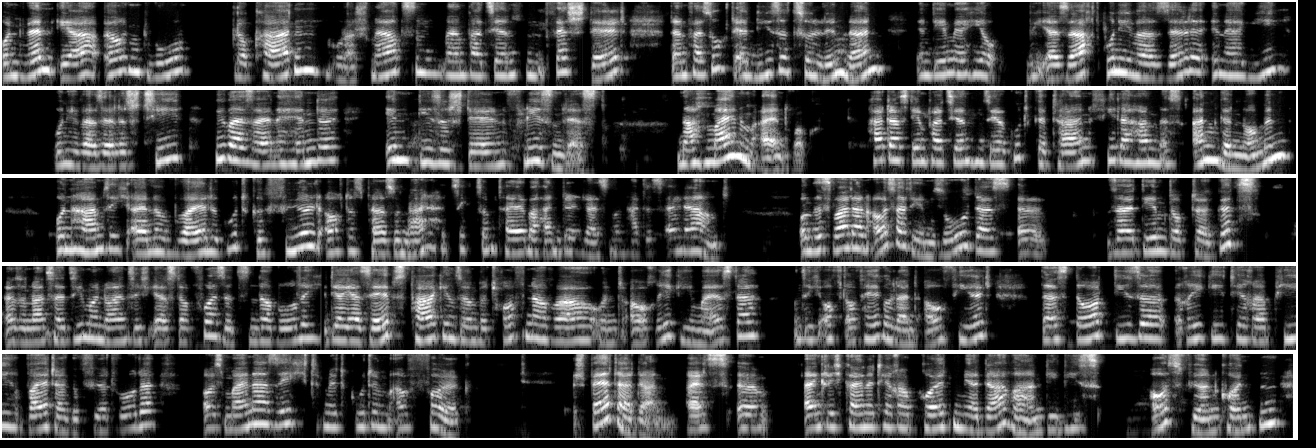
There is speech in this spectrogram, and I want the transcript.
Und wenn er irgendwo Blockaden oder Schmerzen beim Patienten feststellt, dann versucht er diese zu lindern, indem er hier, wie er sagt, universelle Energie, universelles Qi über seine Hände in diese Stellen fließen lässt. Nach meinem Eindruck hat das dem Patienten sehr gut getan. Viele haben es angenommen und haben sich eine Weile gut gefühlt. Auch das Personal hat sich zum Teil behandeln lassen und hat es erlernt. Und es war dann außerdem so, dass äh, seitdem Dr. Götz, also 1997 erster Vorsitzender wurde, der ja selbst Parkinson-Betroffener war und auch Reiki-Meister und sich oft auf Helgoland aufhielt, dass dort diese Reiki-Therapie weitergeführt wurde aus meiner Sicht mit gutem Erfolg. Später dann, als ähm, eigentlich keine Therapeuten mehr da waren, die dies ausführen konnten,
